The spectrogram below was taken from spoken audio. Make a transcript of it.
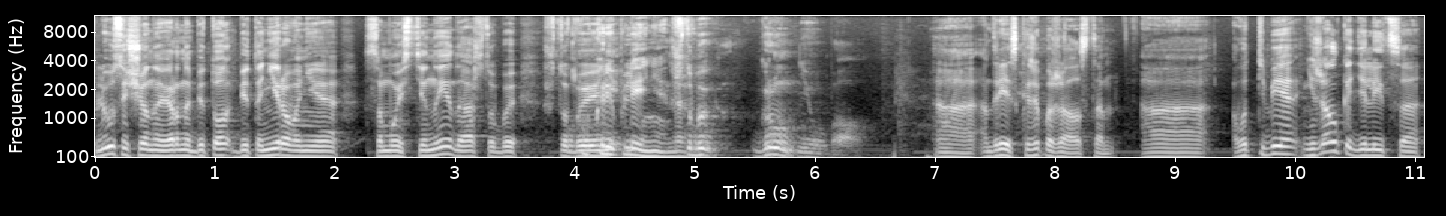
Плюс еще, наверное, бетон, бетонирование самой стены, да, чтобы, чтобы, Укрепление, чтобы да. грунт не упал. А, Андрей, скажи, пожалуйста, а вот тебе не жалко делиться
